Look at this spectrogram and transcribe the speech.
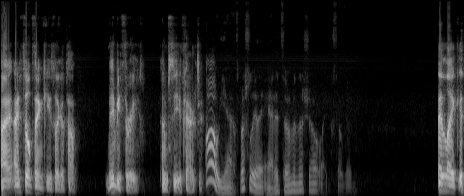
I I still think he's like a top, maybe three MCU character. Oh yeah, especially they added to him in the show. Like so good. And like it,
